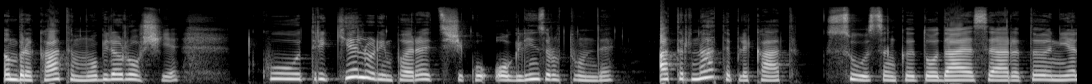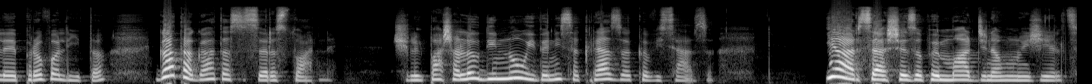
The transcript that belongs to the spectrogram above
îmbrăcat în mobilă roșie, cu tricheluri în păreți și cu oglinzi rotunde, atârnate plecat, sus încât odaia se arătă în ele prăvălită, gata-gata să se răstoarne. Și lui Pașalău din nou îi veni să crează că visează. Iar se așeză pe marginea unui jilț.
